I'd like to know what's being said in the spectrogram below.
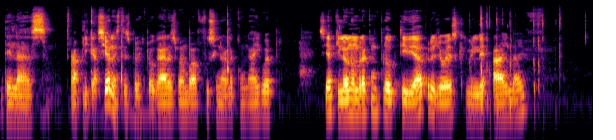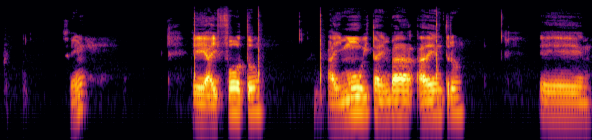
de las aplicaciones. Entonces, por ejemplo, GarageBand va a fusionarla con iWeb Sí, aquí lo nombra como productividad, pero yo voy a escribirle iLife. ¿Sí? Eh, hay foto, hay movie también va adentro. Eh,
